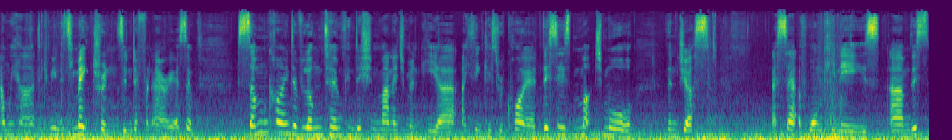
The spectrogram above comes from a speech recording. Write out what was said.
and we had community matrons in different areas. So, some kind of long term condition management here, I think, is required. This is much more than just a set of wonky knees. Um, this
